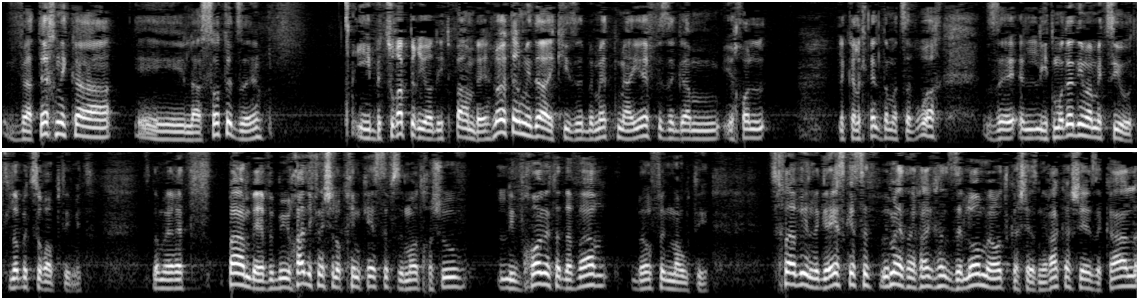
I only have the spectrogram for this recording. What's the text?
והטכניקה היא לעשות את זה היא בצורה פריודית, פעם ב... לא יותר מדי, כי זה באמת מעייף וזה גם יכול לקלקל את המצב רוח, זה להתמודד עם המציאות, לא בצורה אופטימית. זאת אומרת, פעם ב... ובמיוחד לפני שלוקחים כסף זה מאוד חשוב, לבחון את הדבר באופן מהותי. צריך להבין, לגייס כסף, באמת, זה לא מאוד קשה, זה נראה קשה, זה קל,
